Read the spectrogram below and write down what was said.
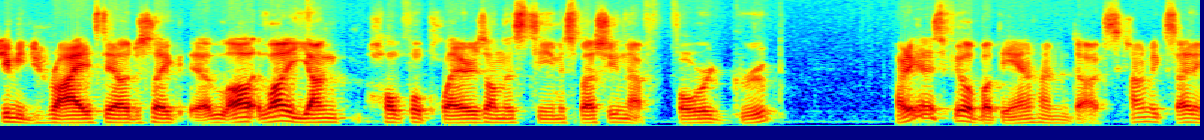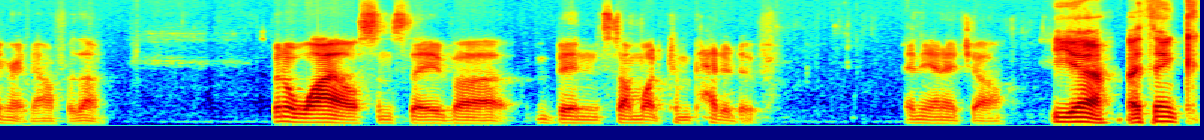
Jamie Drysdale, just like a lot, a lot of young, hopeful players on this team, especially in that forward group. How do you guys feel about the Anaheim Ducks? Kind of exciting right now for them. It's been a while since they've uh, been somewhat competitive in the NHL. Yeah, I think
